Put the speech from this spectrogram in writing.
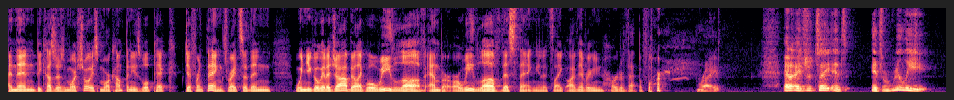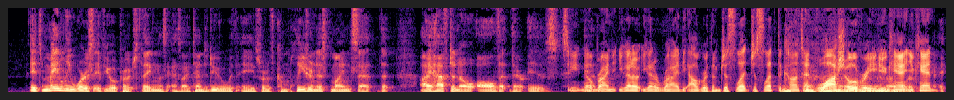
and then because there's more choice, more companies will pick different things, right? So then when you go get a job, they're like, well, we love Ember or we love this thing. And it's like, oh, I've never even heard of that before. right. And I should say it's it's really it's mainly worse if you approach things as I tend to do with a sort of completionist mindset that I have to know all that there is. See, no, and, Brian, you gotta you gotta ride the algorithm. Just let just let the content wash over you. You can't you can't right.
